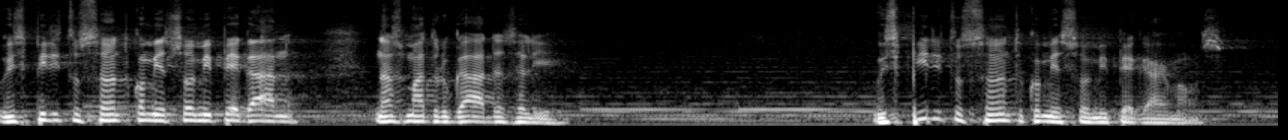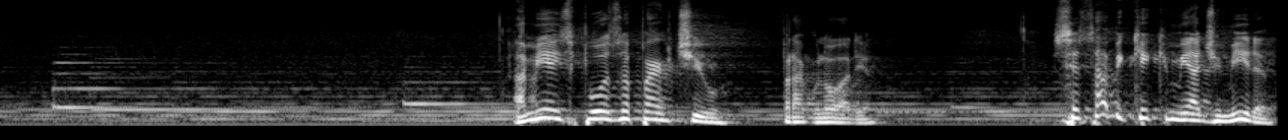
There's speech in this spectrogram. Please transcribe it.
o Espírito Santo começou a me pegar nas madrugadas ali. O Espírito Santo começou a me pegar, irmãos. A minha esposa partiu para a glória. Você sabe o que, que me admira?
